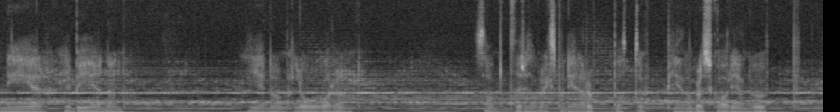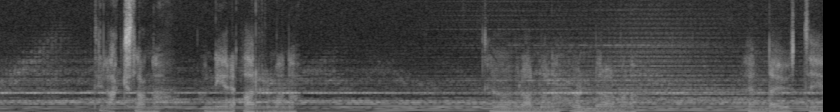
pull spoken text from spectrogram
ner i benen genom låren samtidigt som den expanderar uppåt, upp genom bröstkorgen och upp till axlarna och ner i armarna. Överarmarna, underarmarna. Ända ut i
